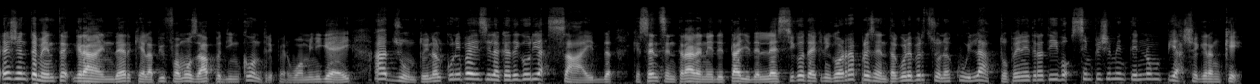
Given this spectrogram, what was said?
Recentemente Grindr, che è la più famosa app di incontri per uomini gay, ha aggiunto in alcuni paesi la categoria side, che senza entrare nei dettagli del lessico tecnico rappresenta quelle persone a cui l'atto penetrativo semplicemente non piace granché,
